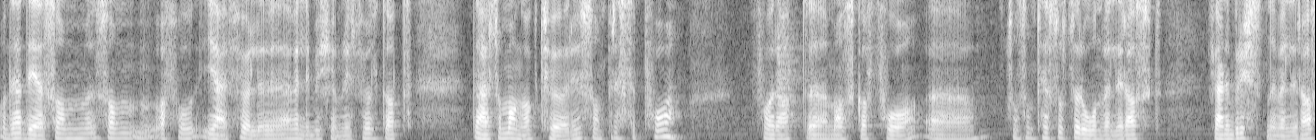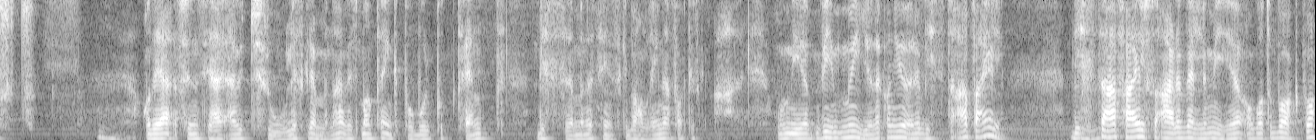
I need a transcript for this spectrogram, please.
Og det er det som, som i hvert fall jeg føler er veldig bekymringsfullt. At det er så mange aktører som presser på for at eh, man skal få eh, sånn som testosteron veldig raskt, fjerne brystene veldig raskt. Og det syns jeg er utrolig skremmende, hvis man tenker på hvor potent disse medisinske behandlingene faktisk er. Hvor mye, mye det kan gjøre hvis det er feil. Hvis det er feil, så er det veldig mye å gå tilbake på.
